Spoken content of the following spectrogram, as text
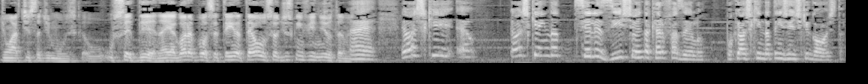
de um artista de música? O, o CD, né? E agora pô, você tem até o seu disco em vinil também. É, eu acho que eu, eu acho que ainda se ele existe, eu ainda quero fazê-lo, porque eu acho que ainda tem gente que gosta.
